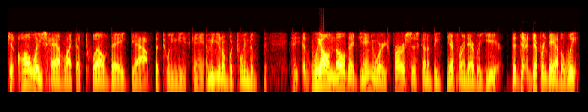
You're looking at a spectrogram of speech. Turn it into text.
should always have like a 12 day gap between these games. I mean, you know, between the we all know that January 1st is going to be different every year, the d- different day of the week.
